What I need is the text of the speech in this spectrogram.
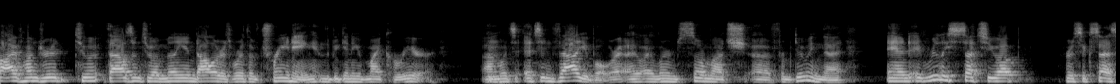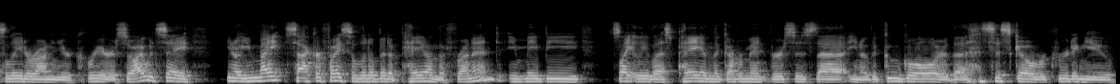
500 to thousand to a million dollars worth of training in the beginning of my career. Um, mm. it's, it's invaluable, right? I, I learned so much uh, from doing that, and it really sets you up for success later on in your career. So I would say, you know, you might sacrifice a little bit of pay on the front end. It may be slightly less pay in the government versus that, you know, the Google or the Cisco recruiting you.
